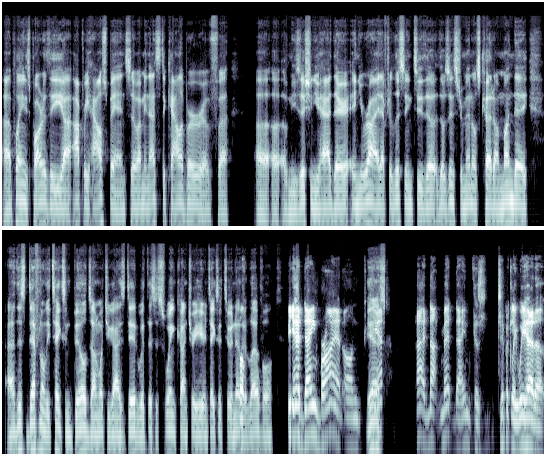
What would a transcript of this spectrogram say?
uh, playing as part of the uh, Opry House Band. So, I mean, that's the caliber of. Uh, uh, uh, of musician you had there, and you're right. After listening to the, those instrumentals cut on Monday, uh, this definitely takes and builds on what you guys did with this is swing country here and takes it to another well, level. We had Dane Bryant on. Yes. I had not met Dane because typically we had a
